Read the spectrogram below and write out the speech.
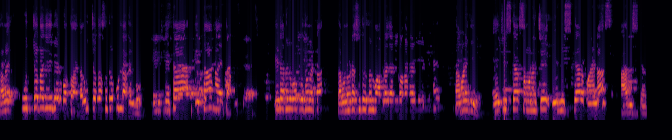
তাহলে উচ্চতা যদি বের করতে হয় তাহলে উচ্চতা সূত্র কোনটা ফেলব? এটা এটা না এটা? এটা ফেলব প্রথম এটা। তার মানে ওটা সূত্র ফেলব আমরা জানি কথাটা তার মানে কি? এইচ স্কোয়ার সমান হচ্ছে L square minus R square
